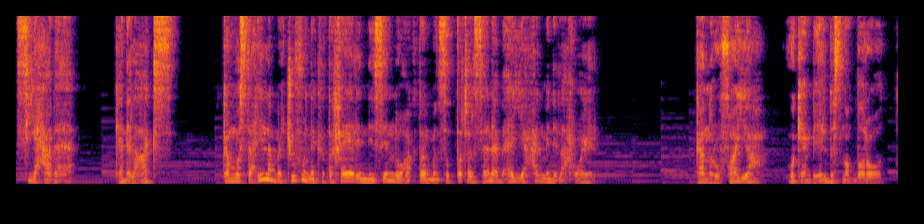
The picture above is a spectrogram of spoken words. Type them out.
سيحة بقى كان العكس. كان مستحيل لما تشوفه إنك تتخيل إن سنه أكتر من 16 سنة بأي حال من الأحوال. كان رفيع وكان بيلبس نظارات.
